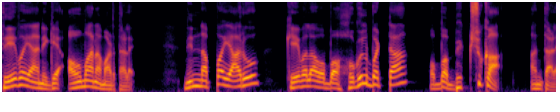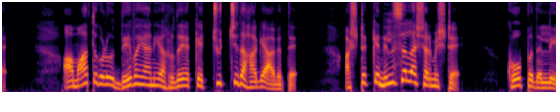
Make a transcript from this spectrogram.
ದೇವಯಾನಿಗೆ ಅವಮಾನ ಮಾಡ್ತಾಳೆ. ನಿನ್ನಪ್ಪ ಯಾರು? ಕೇವಲ ಒಬ್ಬ ಹೊಗುಲ್ಬಟ್ಟ, ಒಬ್ಬ ಭಿಕ್ಷುಕ ಅಂತಾಳೆ. ಆ ಮಾತುಗಳು ದೇವಯಾನಿಯ ಹೃದಯಕ್ಕೆ ಚುಚ್ಚಿದ ಹಾಗೆ ಆಗುತ್ತೆ. ಅಷ್ಟಕ್ಕೆ ನಿಲ್ಲಿಸಲ್ಲ ಶರ್ಮಿಷ್ಠೆ. ಕೋಪದಲ್ಲಿ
